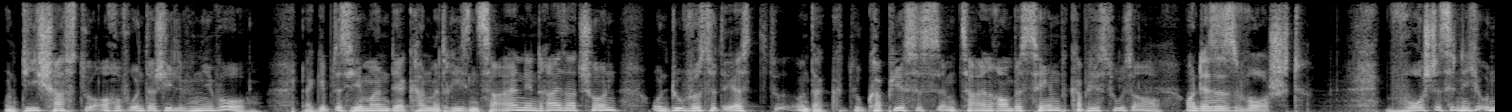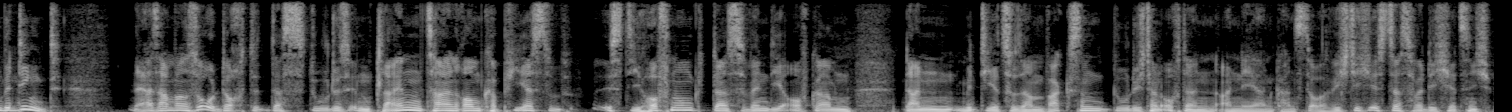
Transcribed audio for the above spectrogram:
und die schaffst du auch auf unterschiedlichem Niveau. Da gibt es jemanden, der kann mit Riesenzahlen den Dreisatz schon und du wirst es erst, und da, du kapierst es im Zahlenraum bis zehn, kapierst du es auch. Und das ist wurscht. Wurscht ist es nicht unbedingt. Naja, sagen wir so, doch, dass du das im kleinen Zahlenraum kapierst, ist die Hoffnung, dass wenn die Aufgaben dann mit dir zusammen wachsen, du dich dann auch dann annähern kannst. Aber wichtig ist, dass wir dich jetzt nicht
